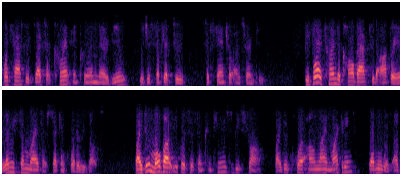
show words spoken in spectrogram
forecast reflects our current and preliminary view, which is subject to substantial uncertainty. Before I turn the call back to the operator, let me summarize our second quarter results. Baidu mobile ecosystem continues to be strong. Baidu Core online marketing revenue was up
